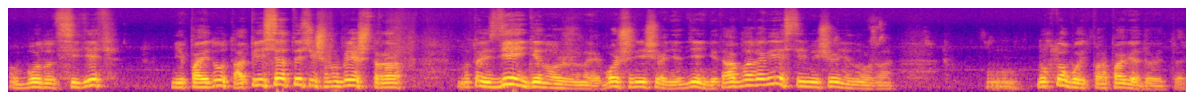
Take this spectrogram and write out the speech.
будут сидеть, не пойдут, а 50 тысяч рублей штраф. Ну то есть деньги нужны, больше ничего нет, деньги. А благовестие им ничего не нужно. Ну кто будет проповедовать-то?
